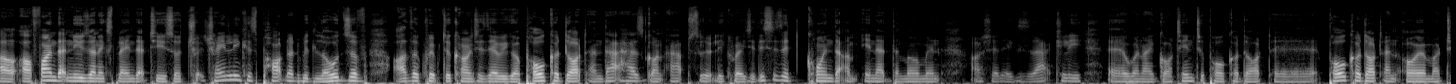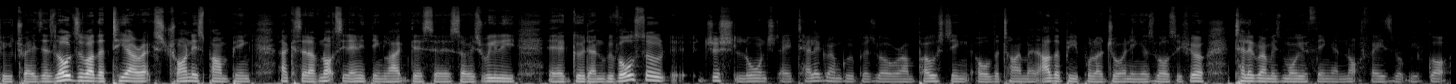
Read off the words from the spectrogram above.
I'll, I'll find that news and explain that to you. So Chainlink is partnered with loads of other cryptocurrencies. There we go, Polkadot, and that has gone absolutely crazy. This is a coin that I'm in at the moment. I'll show exactly uh, when I got into Polkadot. Uh, Polkadot and OM are two trades. There's loads of other TRX Tron is pumping. Like I said, I've not seen anything like this, uh, so it's really uh, good. And we've also uh, just launched a Telegram group as well, where I'm posting all the time, and other people are joining as well. So if your Telegram is more your thing and not Facebook, we've got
